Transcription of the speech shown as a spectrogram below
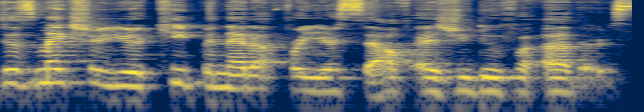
just make sure you're keeping that up for yourself as you do for others.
